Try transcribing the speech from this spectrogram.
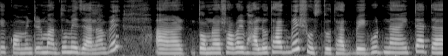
আমাকে কমেন্টের মাধ্যমে জানাবে। আর তোমরা সবাই ভালো থাকবে সুস্থ থাকবে। Good night tata.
